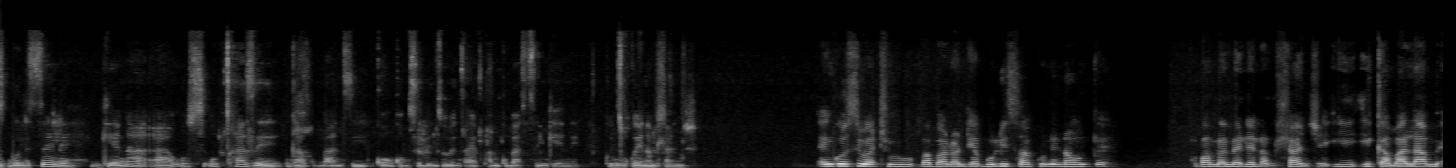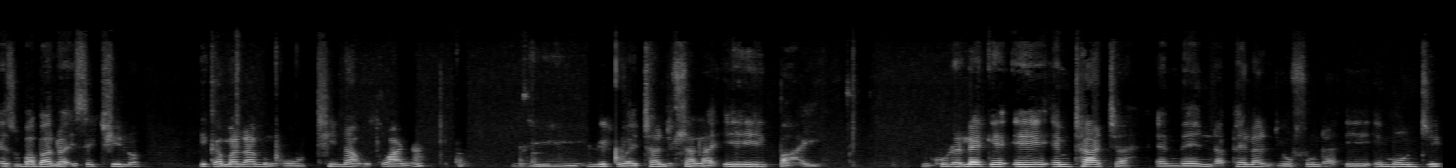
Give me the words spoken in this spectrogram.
sibulisele ngena uh, uchaze ngakubanzi ngomsebenzi owenzayo phambi kuba singene kwincoko namhlanje enkosi wethu babalwa ndiyabulisa kuni nonke abamamele namhlanje igama lam as ubabalwa esetshilo igama lam nguthina ngokwana. Ligqwetha ndihlala ebhayi. Ndikhuleleke emthatha and then ndaphela ndiyofunda emonti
